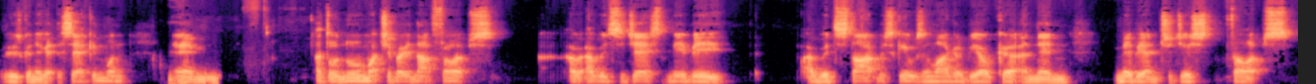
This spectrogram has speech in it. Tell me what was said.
who's going to get the second one. Mm-hmm. Um, I don't know much about Nat Phillips. I, I, would suggest maybe I would start with Scales and Lagerbielke and then maybe introduce Phillips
